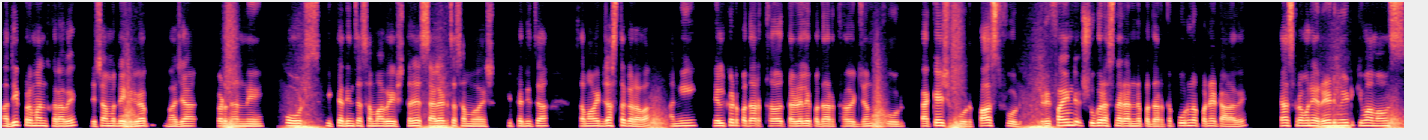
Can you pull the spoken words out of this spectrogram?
अधिक प्रमाणात करावे. ज्याच्यामध्ये हिरव्या भाज्या कडधान्ये ओट्स इत्यादींचा समावेश तसेच सॅलडचा समावेश इत्यादीचा समावेश जास्त करावा. आणि तेलकट पदार्थ तळलेले पदार्थ junk food package food fast food refined sugar असणारे अन्न पदार्थ पूर्णपणे टाळावे. त्याचप्रमाणे रेड मीट किंवा मांस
